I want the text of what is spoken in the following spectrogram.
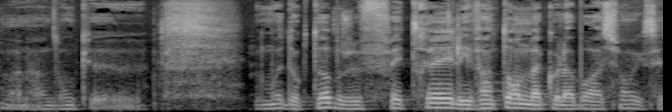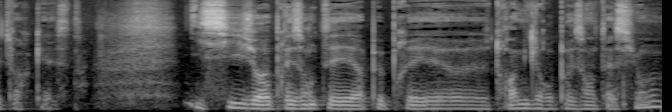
Voilà, donc, euh, au mois d'octobre, je fêterai les 20 ans de ma collaboration avec cet orchestre. Ici, j'ai représenté à peu près euh, 3000 représentations.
